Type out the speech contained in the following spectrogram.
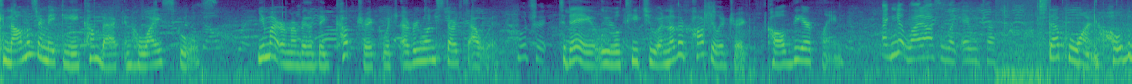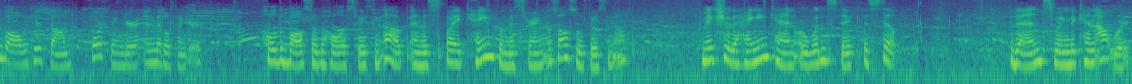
Kendamas are making a comeback in Hawaii schools. You might remember the big cup trick, which everyone starts out with. Today, we will teach you another popular trick called the airplane. I can get lighthouses like every try. Step one, hold the ball with your thumb, forefinger, and middle finger. Hold the ball so the hole is facing up and the spike hanging from the string is also facing up. Make sure the hanging can or wooden stick is still. Then swing the can outward.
